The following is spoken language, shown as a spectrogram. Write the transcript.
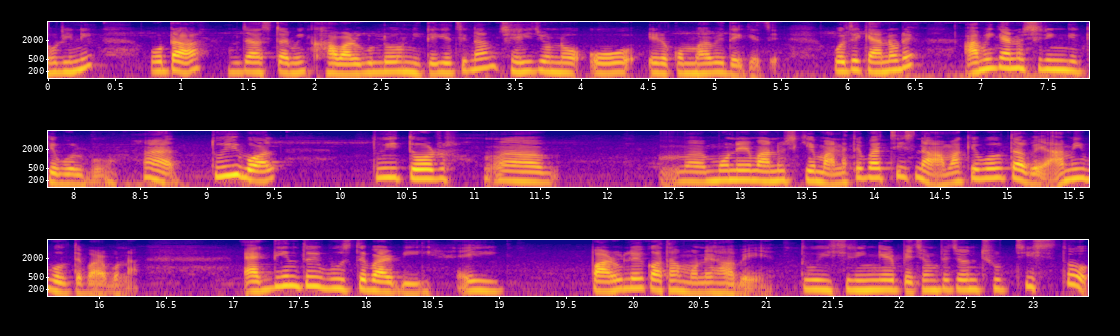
ধরিনি। ওটা জাস্ট আমি খাবারগুলো নিতে গেছিলাম, সেই জন্য ও এরকমভাবে দেখেছে। বলছে, কেন রে? আমি কেন শিরিঙ্গিকে বলব? হ্যাঁ তুই বল, তুই তোর মনের মানুষকে মানাতে পারছিস না? আমাকে বলতে হবে, আমি বলতে পারব না। একদিন তুই বুঝতে পারবি, এই পারুলের কথা মনে হবে। তুই শৃঙ্গের পেছন পেছন ছুটছিস তো?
